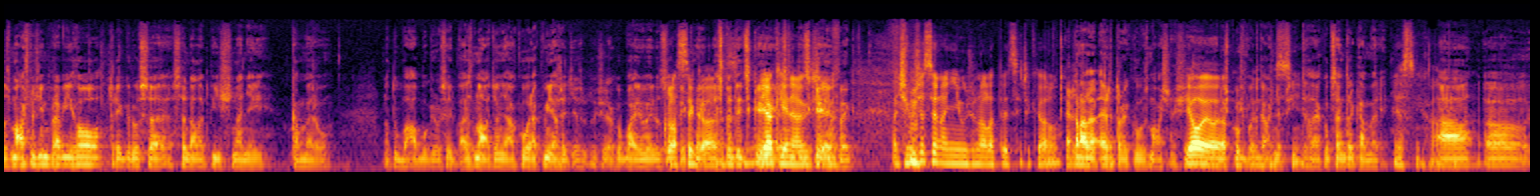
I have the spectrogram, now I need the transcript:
zmášnutím pravýho triggeru se, se nalepíš na něj kamerou na tu bábu, kterou si vypadá zmlátil nějakou rakví na řetězu, což je jako by the way docela Klasika. pěkný estetický, Jak jinak, estetický že? efekt. A čím, že se na ní můžu nalepit, si říkal? Právě R3 zmášneš. Jo, jo, když, jako když potkáš nepřítele, jako centr kamery. Jasně, chápu. A uh,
